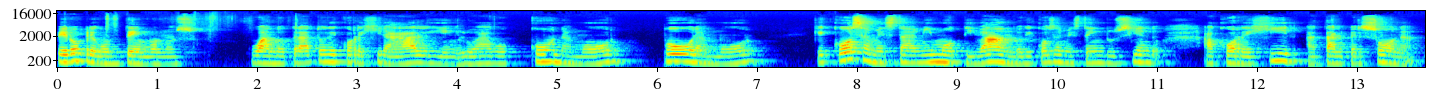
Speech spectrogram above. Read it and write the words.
pero preguntémonos, cuando trato de corregir a alguien, ¿lo hago con amor, por amor? ¿Qué cosa me está a mí motivando? ¿Qué cosa me está induciendo a corregir a tal persona?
